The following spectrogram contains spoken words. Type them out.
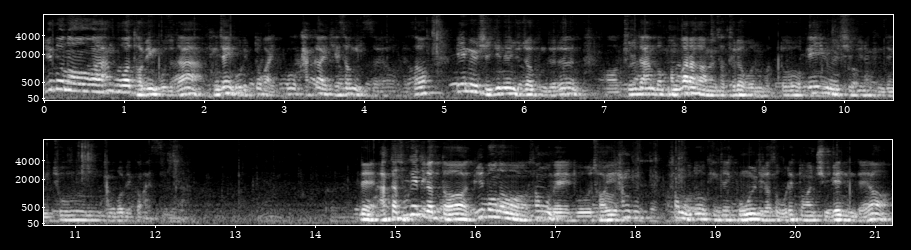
일본어와 한국어 더빙 모두 다 굉장히 몰입도가 있고 각각의 개성이 있어요. 그래서 게임을 즐기는 유저분들은 어, 둘 다 한번 번갈아 가면서 들어보는 것도 게임을 즐기는 굉장히 좋은 방법일 것 같습니다. 네, 아까 소개해드렸던 일본어 성우 외에도 저희 한국 성우도 굉장히 공을 들여서 오랫동안 준비했는데요.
